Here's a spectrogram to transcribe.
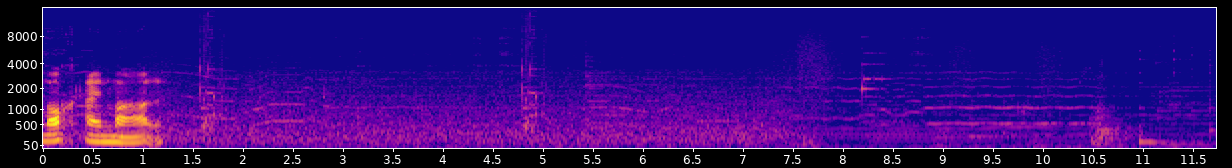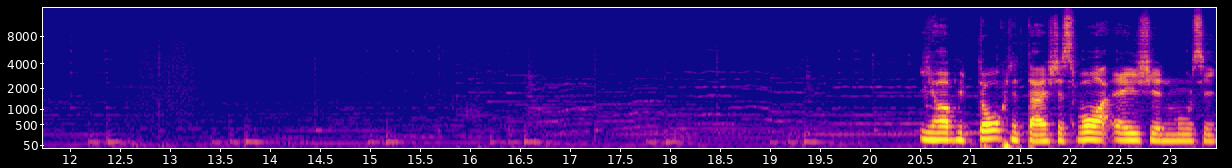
noch einmal. Ich habe mich doch nicht täuscht, das war Asian Musik.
